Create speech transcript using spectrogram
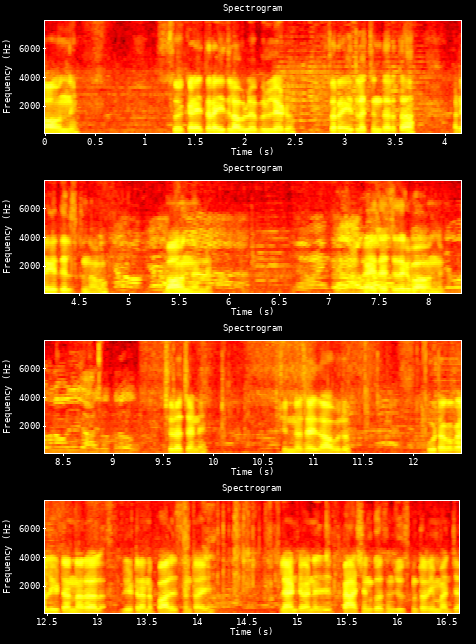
బాగుంది. సో ఇక్కడైతే రైతులు అవైలబుల్ లేడు సో రైతులు వచ్చిన తర్వాత అడిగి తెలుసుకుందాము. బాగుందండి. రైతు వచ్చేసరికి బాగుంది. చూడొచ్చండి. చిన్న సైజు ఆవులు. పూటకు ఒక లీటర్న్నర లీటర్ అనే పాలు ఇస్తుంటాయి ఇలాంటివి అనేది ప్యాషన్ కోసం చూసుకుంటారు ఈ మధ్య.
